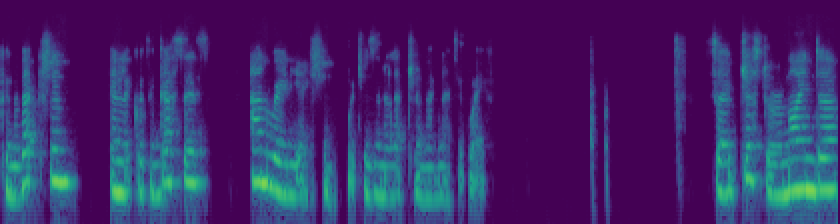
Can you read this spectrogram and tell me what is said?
convection in liquids and gases, and radiation, which is an electromagnetic wave. So just a reminder,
